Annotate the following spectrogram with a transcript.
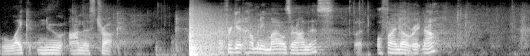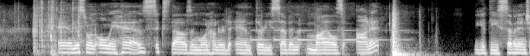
like new on this truck. I forget how many miles are on this, but we'll find out right now. And this one only has 6,137 miles on it. You get the 7-inch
